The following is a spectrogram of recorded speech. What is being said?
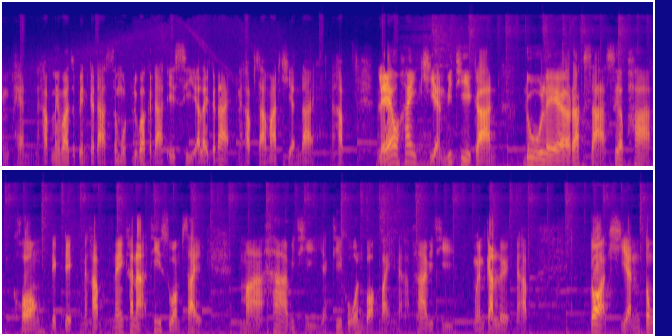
1 แผ่นนะครับ ไม่ว่าจะเป็นกระดาษสมุดหรือว่ากระดาษ A4 อะไรก็ได้นะครับ สามารถเขียนได้นะครับ แล้วให้เขียนวิธีการดูแลรักษาเสื้อผ้าของเด็กๆนะครับ ในขณะที่สวมใส่มา 5 วิธีอย่างที่ครูอ้นบอกไปนะครับ 5 วิธีเหมือนกันเลยนะครับ ก็เขียนตรง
